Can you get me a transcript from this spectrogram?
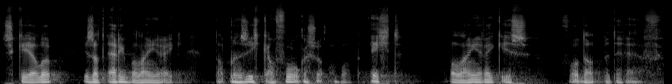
scale-up is dat erg belangrijk. Dat men zich kan focussen op wat echt belangrijk is voor dat bedrijf.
